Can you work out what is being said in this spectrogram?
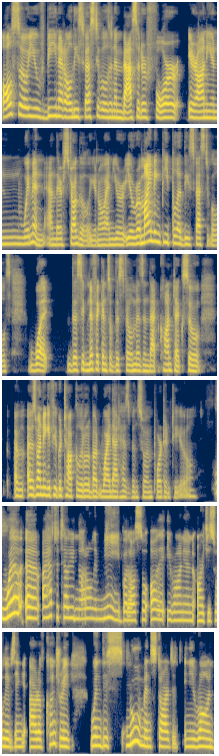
also you've been at all these festivals an ambassador for Iranian women and their struggle, you know, and you're you're reminding people at these festivals what the significance of this film is in that context. So I, I was wondering if you could talk a little about why that has been so important to you. Well, uh, I have to tell you, not only me, but also all the Iranian artists who lives in out of country, when this movement started in Iran,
